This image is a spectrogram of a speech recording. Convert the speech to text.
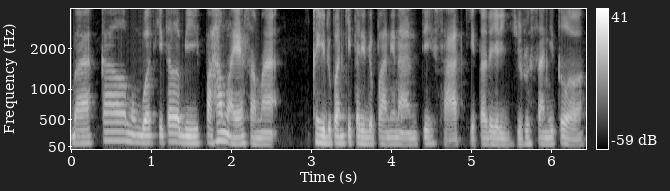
bakal membuat kita lebih paham lah ya sama kehidupan kita di depannya nanti saat kita udah jadi jurusan gitu loh.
